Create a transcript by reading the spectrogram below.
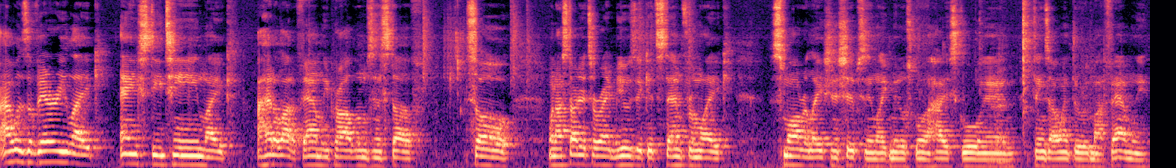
I was a very like angsty teen. Like I had a lot of family problems and stuff. So when I started to write music, it stemmed from like small relationships in like middle school and high school and things I went through with my family.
